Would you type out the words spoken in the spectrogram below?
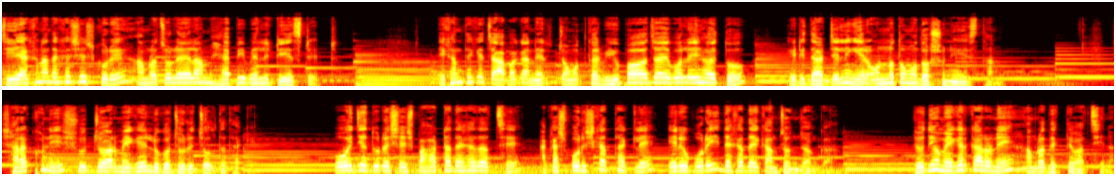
চিড়িয়াখানা দেখা শেষ করে আমরা চলে এলাম হ্যাপি ভ্যালি টি এস্টেট এখান থেকে চা বাগানের চমৎকার ভিউ পাওয়া যায় বলেই হয়তো এটি দার্জিলিংয়ের অন্যতম দর্শনীয় স্থান। সারাক্ষণই সূর্য আর মেঘের লুকোচুরি চলতে থাকে। ওই যে দূরে শেষ পাহাড়টা দেখা যাচ্ছে, আকাশ পরিষ্কার থাকলে এর উপরেই দেখা দেয় কাঞ্চনজঙ্ঘা। যদিও মেঘের কারণে আমরা দেখতে পাচ্ছি না।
